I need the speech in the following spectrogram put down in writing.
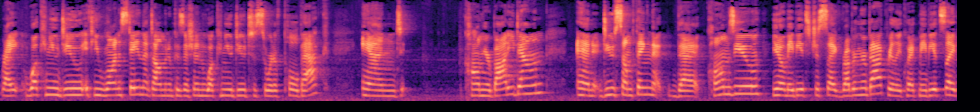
right? What can you do if you want to stay in that dominant position? What can you do to sort of pull back and calm your body down? and do something that that calms you you know maybe it's just like rubbing her back really quick maybe it's like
